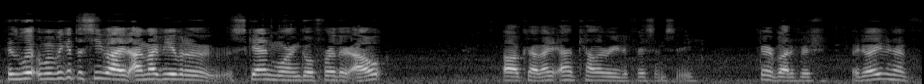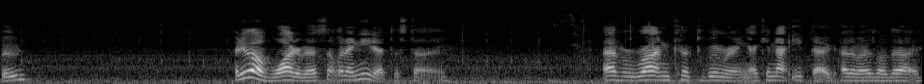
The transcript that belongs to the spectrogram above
Because when we get the Sea Glide, I might be able to scan more and go further out. Oh crap, I I have calorie deficiency. Here, bladderfish. Wait, do I even have food? I do have water, but that's not what I need at this time. I have a rotten cooked boomerang. I cannot eat that, otherwise I'll die.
